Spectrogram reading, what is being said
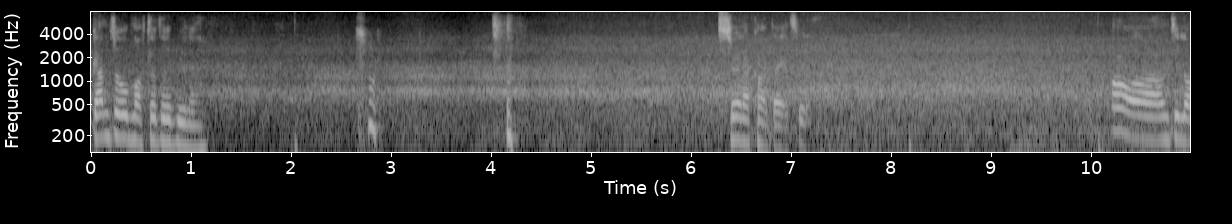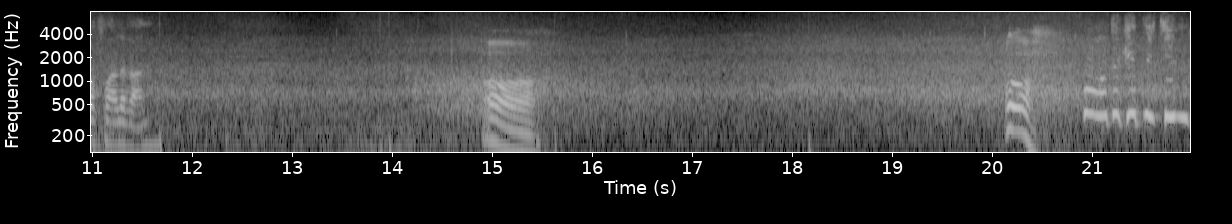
ganz oben auf der Tribüne. Schöner Konter jetzt wieder. Oh, und die laufen alle ran. Oh. Oh. Oh, der geht nicht hin.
